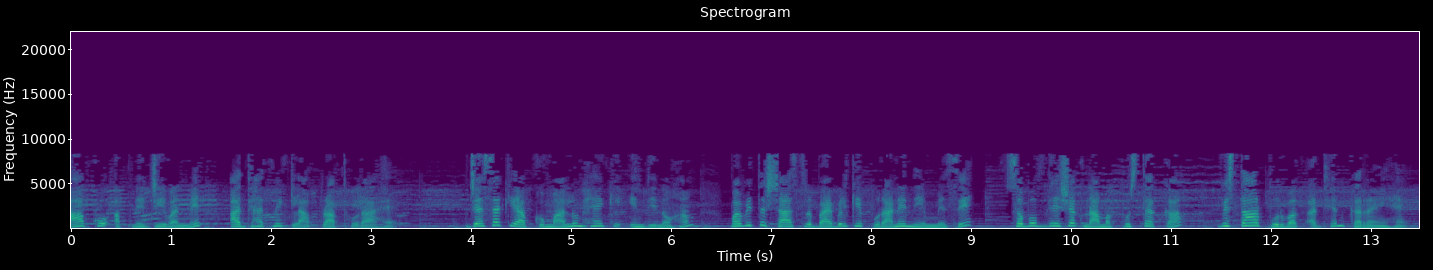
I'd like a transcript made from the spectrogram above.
आपको अपने जीवन में आध्यात्मिक लाभ प्राप्त हो रहा है। जैसा कि आपको मालूम है कि इन दिनों हम पवित्र शास्त्र बाइबल के पुराने नियम में से सबोपदेशक नामक पुस्तक का विस्तार पूर्वक अध्ययन कर रहे हैं।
